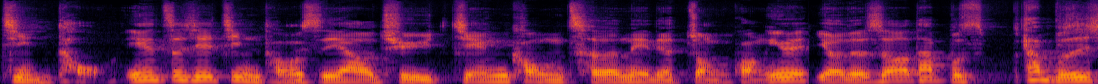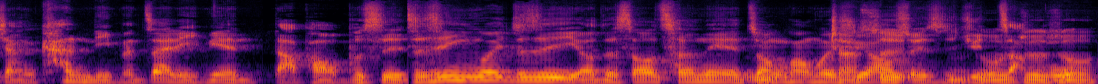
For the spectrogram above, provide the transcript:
镜头，因为这些镜头是要去监控车内的状况。因为有的时候它不是它不是想看你们在里面打炮，不是，只是因为就是有的时候车内的状况会需要随时去掌握。就是说，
